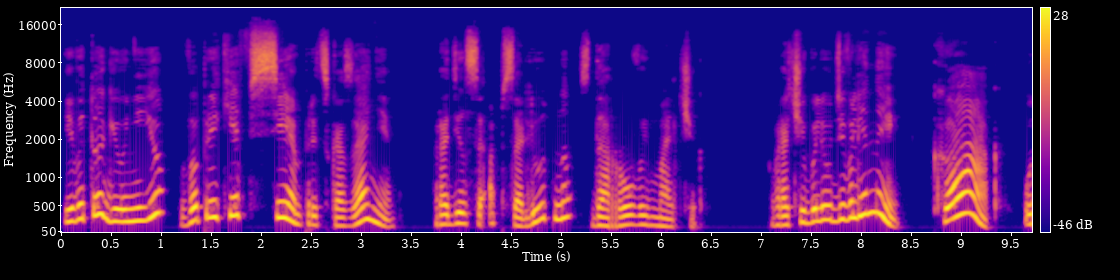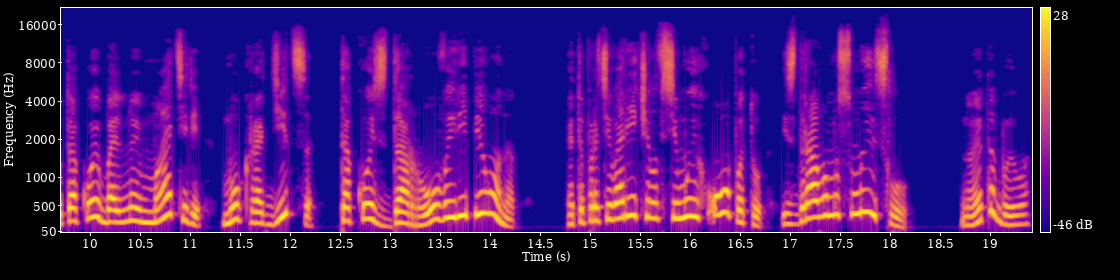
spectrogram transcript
И в итоге у нее, вопреки всем предсказаниям, родился абсолютно здоровый мальчик. Врачи были удивлены. Как у такой больной матери мог родиться такой здоровый ребенок? Это противоречило всему их опыту и здравому смыслу. Но это было.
